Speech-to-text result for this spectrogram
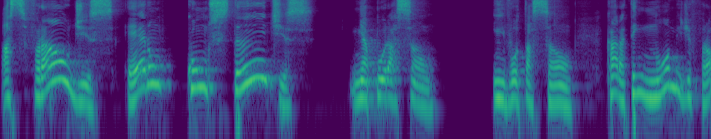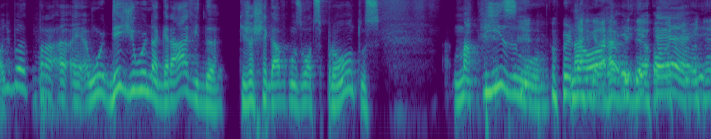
As fraudes eram constantes em apuração, em votação. Cara, tem nome de fraude pra- pra- é, desde urna grávida, que já chegava com os votos prontos, mapismo. Na hora, grávida é é, né?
